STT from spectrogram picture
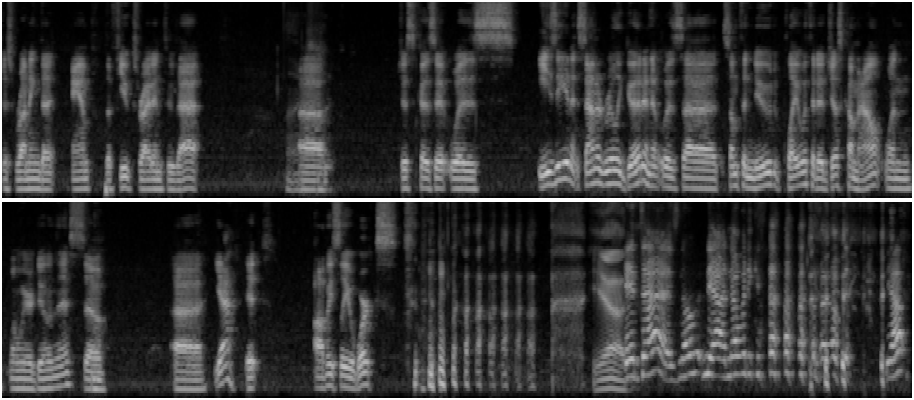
just running the amp, the Fuchs right in through that. Nice. Uh, just because it was easy and it sounded really good and it was uh, something new to play with. It had just come out when when we were doing this, so hmm. uh, yeah, it obviously it works. yeah, it does. No, yeah, nobody can. yep.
